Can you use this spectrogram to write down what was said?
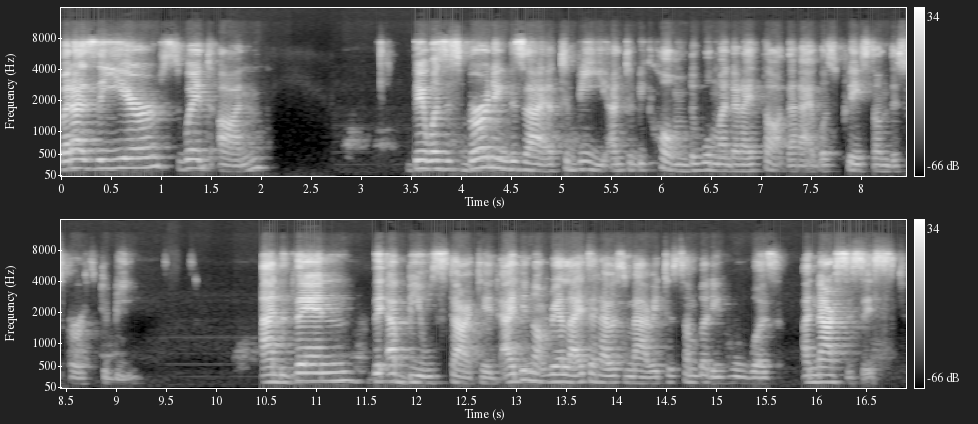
But as the years went on, there was this burning desire to be and to become the woman that I thought that I was placed on this earth to be. And then the abuse started. I did not realize that I was married to somebody who was a narcissist.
